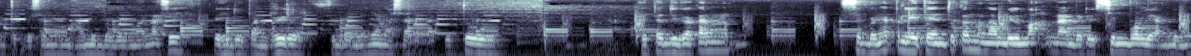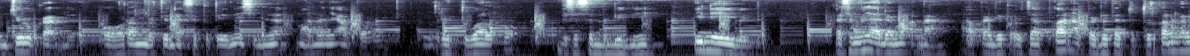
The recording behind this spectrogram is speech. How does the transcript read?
untuk bisa memahami bagaimana sih kehidupan real sebenarnya masyarakat itu. Nah, kita juga kan sebenarnya penelitian itu kan mengambil makna dari simbol yang dimunculkan ya. Orang bertindak seperti ini sebenarnya maknanya apa? Ritual kok bisa sebegini ini gitu. Kan sebenarnya ada makna. Apa yang kita ucapkan, apa yang kita tuturkan kan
